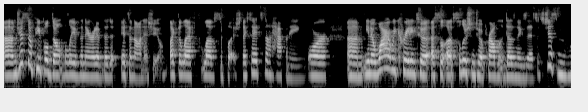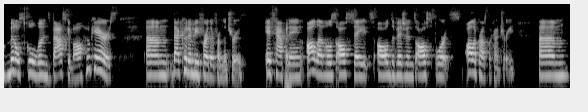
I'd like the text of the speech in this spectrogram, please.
um, just so people don't believe the narrative that it's a non issue, like the left loves to push. They say it's not happening, or, um, you know, why are we creating to a, a, a solution to a problem that doesn't exist? It's just middle school women's basketball. Who cares? Um, that couldn't be further from the truth. It's happening all levels, all states, all divisions, all sports, all across the country. Um,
